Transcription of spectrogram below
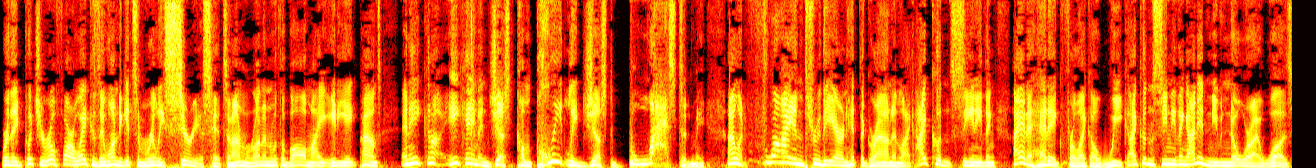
where they'd put you real far away because they wanted to get some really serious hits, and I'm running with the ball, my 88 pounds, and he he came and just completely just blasted me. I went flying through the air and hit the ground, and like I couldn't see anything. I had a headache for like a week. I couldn't see anything. I didn't even know where I was,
